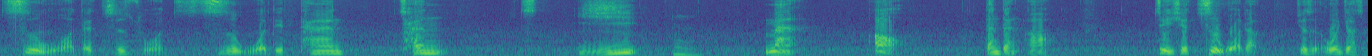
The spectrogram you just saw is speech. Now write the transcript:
自我的执着、自我的贪嗔。疑、嗯、慢、傲等等啊，这些自我的，就是我叫做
